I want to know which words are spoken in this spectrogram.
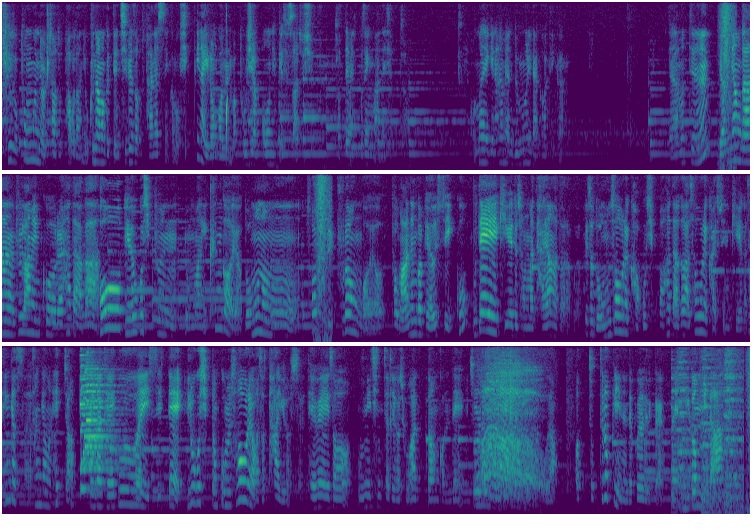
계속 통근 열차도 타고 다니고 그나마 그땐 집에서 다녔으니까 뭐 식비나 이런 거는 막 도시락 어머니께서 싸주시고 저 때문에 고생 많으셨죠. 엄마 얘기를 하면 눈물이 날 것 같으니까. 네, 아무튼 몇 년간 플라멩코를 하다가 더 배우고 싶은 욕망이 큰 거예요. 너무너무 분들이 부러운 거예요. 더 많은 걸 배울 수 있고 무대의 기회도 정말 다양하더라고요. 그래서 너무 서울에 가고 싶어 하다가 서울에 갈 수 있는 기회가 생겼어요. 상경을 했죠. 제가 대구에 있을 때 이루고 싶던 꿈을 서울에 와서 다 이뤘어요. 대회에서 운이 진짜 제가 좋았던 건데 솔로몬 1등 하고요. 어, 저 트로피 있는데 보여드릴까요? 네, 이겁니다.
